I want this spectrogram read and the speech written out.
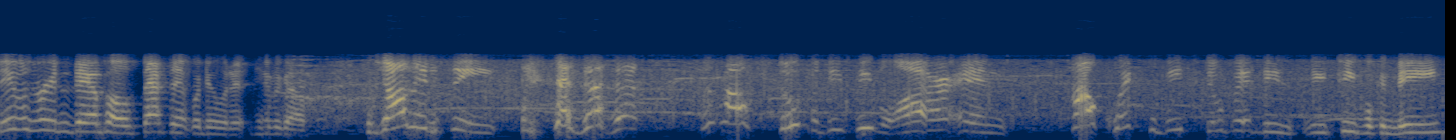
he was reading the damn post. That's it. We're doing it. Here we go. Because y'all need to see just how stupid these people are and how quick to be stupid these these people can be.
